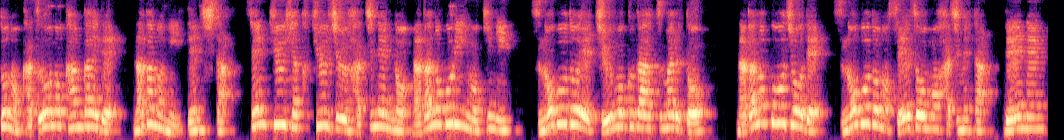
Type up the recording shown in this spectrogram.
との和夫の考えで長野に移転した。1998年の長野五輪を機に、スノーボードへ注目が集まると、長野工場でスノーボードの製造も始めた。例年、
